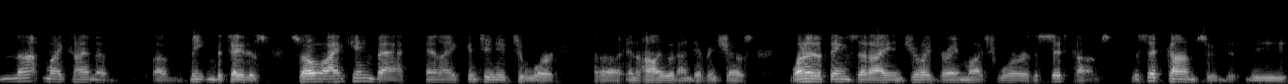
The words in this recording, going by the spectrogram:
not my kind of, of meat and potatoes. So I came back and I continued to work uh, in Hollywood on different shows. One of the things that I enjoyed very much were the sitcoms. The sitcoms, the, the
